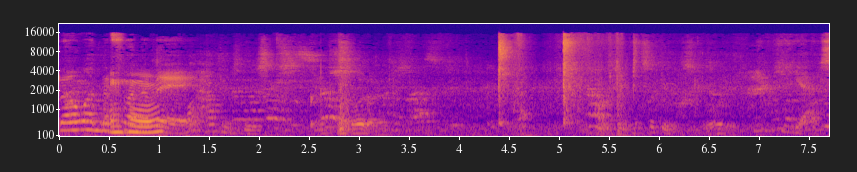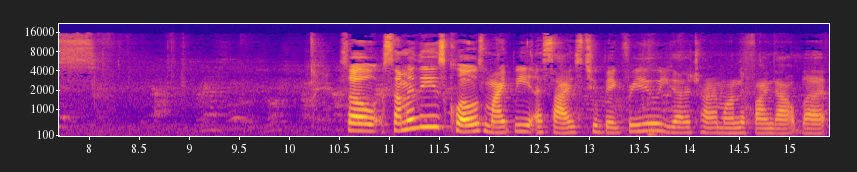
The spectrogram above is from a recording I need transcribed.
bell on the front of Mhm. it. What happened to these sodas? Looks like it exploded. Yes. So some of these clothes might be a size too big for you. You gotta try them on to find out. But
